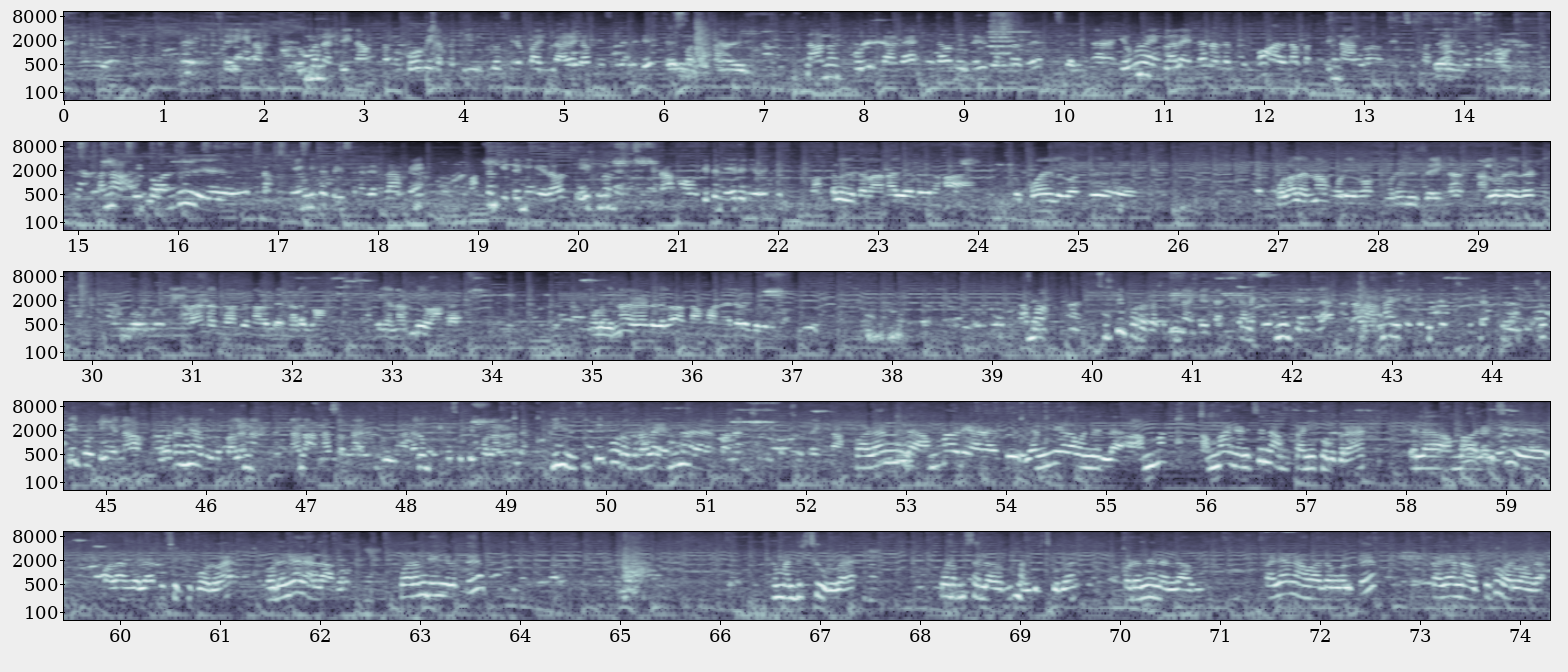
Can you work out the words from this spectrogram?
சரிங்கண்ணா. ரொம்ப நன்றிண்ணா. நம்ம கோவிலை பத்தி இவ்வளவு சிறப்பா இவ்வளவு அழகா பேசுறதுக்கு நானும் இந்த கோவிலுக்காக ஏதாவது உதவி பண்றது எவ்வளோ எவ்வளவு எங்களால என்ன நல்லது இருக்கோ அதெல்லாம் பண்றதுக்கு நாங்களும் முயற்சி பண்றோம். அண்ணா இப்போ வந்து எங்கிட்ட பேசினது எல்லாமே மக்கள் கிட்ட நீங்க ஏதாவது கேட்கணும்னு நினைச்சீங்கன்னா அவங்க கிட்ட நேரடியாவே கேட்கணும் மக்கள்கிட்ட நான் என்ன கேட்டுக்கிறேன்னா இந்த கோயிலுக்கு வந்து உங்களால் என்ன முடியுமோ முடிஞ்சு செய்யுங்க. நல்லபடியாக வேண்டுங்க. நீங்கள் வேண்டது வந்து நல்லபடியாக நடக்கும். நீங்கள் நம்பி வாங்க. உங்களுக்கு என்ன வேண்டுதலோ அந்த அம்மா நிறைவேற்றி கொடுப்பாங்க. அம்மா சுத்தி போறத பத்தி நான் கேட்டேன். எனக்கு எதுவும் தெரியல. அதனால அண்ணா கிட்ட கேட்டு தெரிஞ்சுக்கிட்டேன். சுத்தி போட்டீங்கன்னா உடனே அதோட பலன் அனுபவிக்கலாம்னு அண்ணா சொன்னாரு. அதனால உங்ககிட்ட சுத்தி வந்தேன். நீங்க இந்த சுத்தி போறதுனால என்ன பலன் சொல்லி சொல்றீங்களா? பலன் இல்லை. அம்மாவுடைய இது எண்ணெயில ஒன்றும் இல்லை. அம்மா அம்மா நினச்சி நான் கனி கொடுக்குறேன். எல்லாம் அம்மாவை நினச்சி பழம் எல்லாத்தையும் சுற்றி போடுவேன். உடனே நல்லாகும். குழந்தைங்களுக்கு மந்திரிச்சு விடுவேன். உடம்பு சரியில்லாதவங்களுக்கு மந்திரிச்சு விடுவேன். உடனே நல்லாகும். கல்யாணம் ஆகாதவங்களுக்கு கல்யாணம் ஆகிறதுக்கு வருவாங்க.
